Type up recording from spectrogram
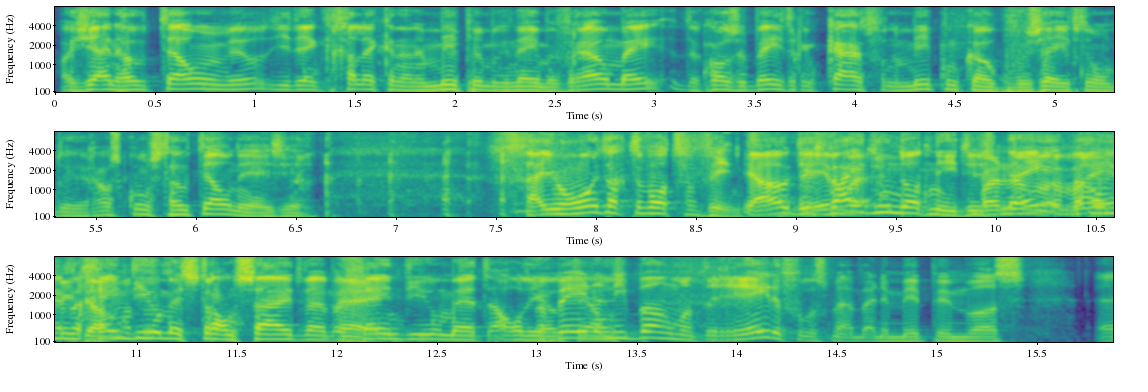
Als jij een hotel in wil, je denkt, ga lekker naar de MIPIM, ik neem een vrouw mee, dan kan ze beter een kaart van de MIPIM kopen voor 1700 euro, als komt het hotel niet eens in. nou, je hoort dat ik er wat van vind. Ja, dus wij maar- doen dat niet. Dus maar dan- nee, wij hebben dan? geen deal met Strand Zuid, we hebben Nee. geen deal met al die Maar ben je dan niet bang? Want de reden volgens mij bij de MIPIM was eh,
